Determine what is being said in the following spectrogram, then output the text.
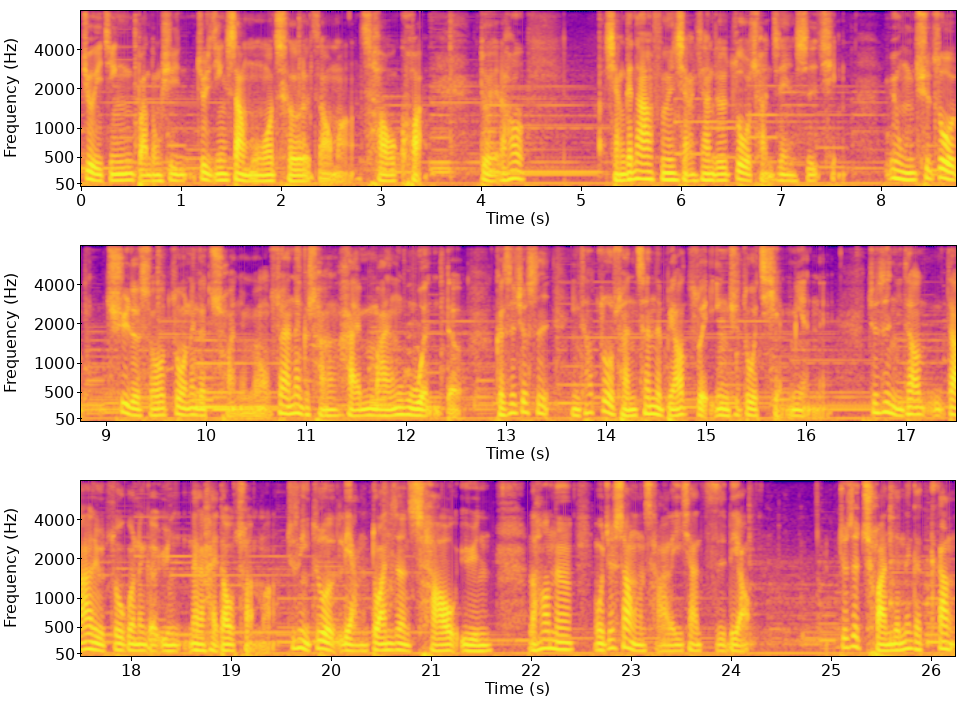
就已经把东西就已经上摩托车了，知道吗？超快。对，然后。想跟大家分享一下，就是坐船这件事情。因为我们去坐去的时候坐那个船有没有？虽然那个船还蛮稳的，可是就是你知道坐船真的不要嘴硬去坐前面呢。就是你知道大家有坐过那个晕那个海盗船吗？就是你坐两端真的超晕。然后呢，我就上网查了一下资料，就是船的那个杠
